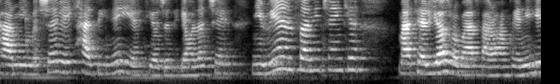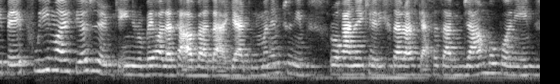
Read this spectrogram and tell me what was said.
ترمیم بشه به یک هزینه ای احتیاج دیگه. حالا چه نیروی انسانی چه اینکه متریال رو باید فراهم کنیم. یعنی به پولی ما احتیاج داریم که این رو به حالت اول برگردونیم. ما نمی‌تونیم روغنایی که ریخته رو از کف زمین جمع بکنیم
